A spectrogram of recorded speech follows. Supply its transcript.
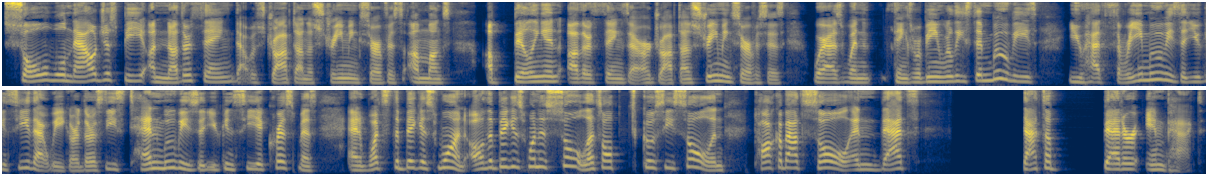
Soul will now just be another thing that was dropped on a streaming service amongst a billion other things that are dropped on streaming services. Whereas when things were being released in movies, you had three movies that you can see that week, or there's these 10 movies that you can see at Christmas. And what's the biggest one? Oh, the biggest one is Soul. Let's all go see Soul and talk about Soul. And that's that's a better impact.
